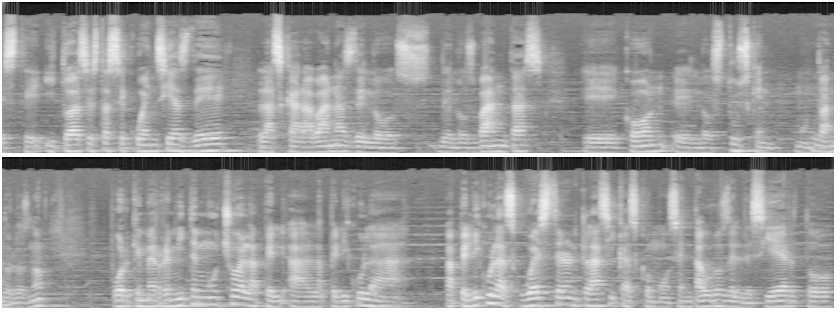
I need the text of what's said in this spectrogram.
este, y todas estas secuencias de las caravanas de los, de los Bantas eh, con eh, los Tusken montándolos, ¿no? Porque me remite mucho a la, a la película, a películas western clásicas como Centauros del Desierto,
